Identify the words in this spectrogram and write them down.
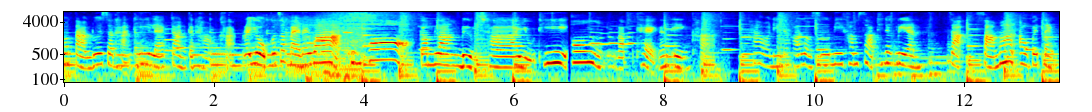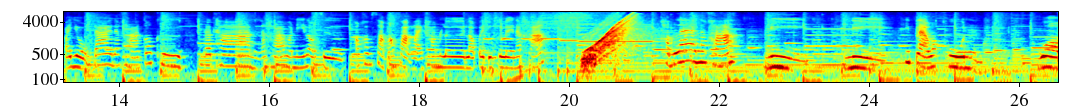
ก็ตามด้วยสถานที่และการกระทำค่ะ ประโยคก็จะแปลได้ว่า คุณพ่อกำลังดื่มชาอยู่ที่ห้องรับแขกนั่นเองค่ะ ค่ะวันนี้นะคะเราซื้อมีคำศัพท์ที่นักเรียนจะสามารถเอาไปแต่งประโยคได้นะคะ ก็คือประธานนะคะ วันนี้เราซื้อเอาคำศัพท์มาฝากหลายคำเลย เราไปดูกันเลยนะคะคำแรกนะคะนีหนีที่แปลว่าคุณวอ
